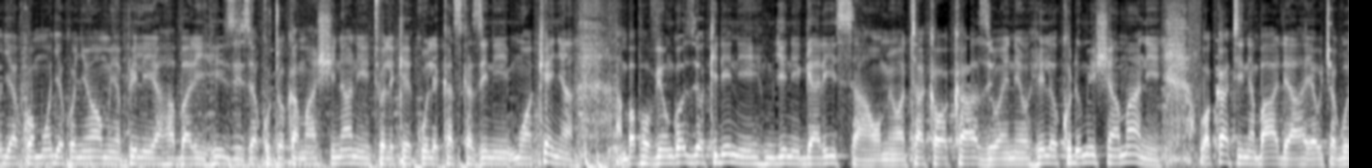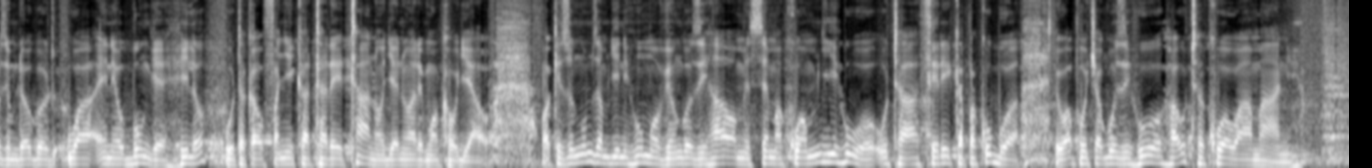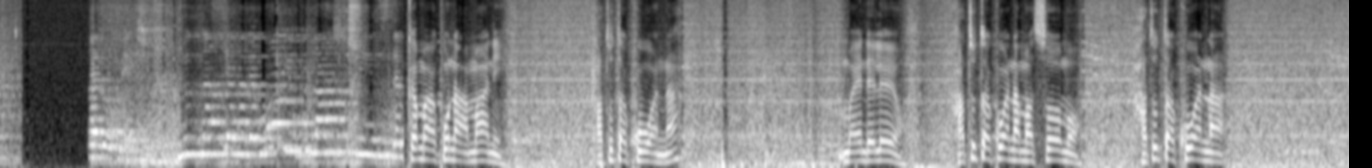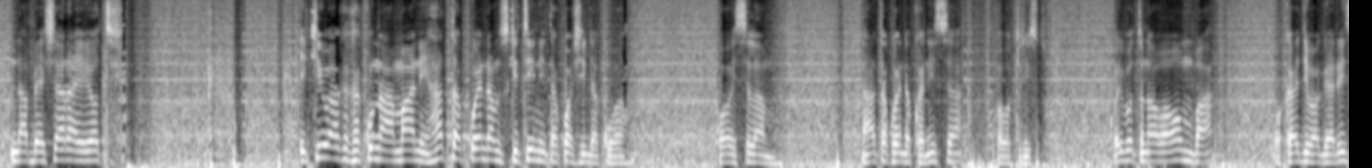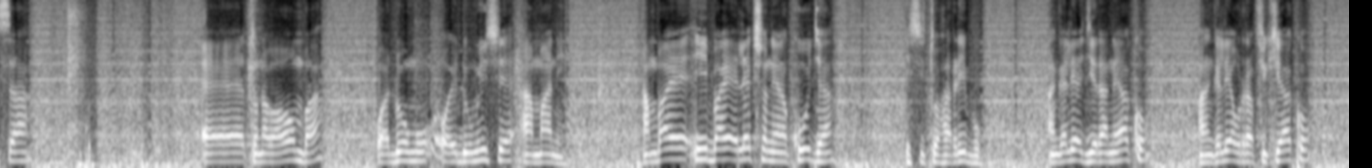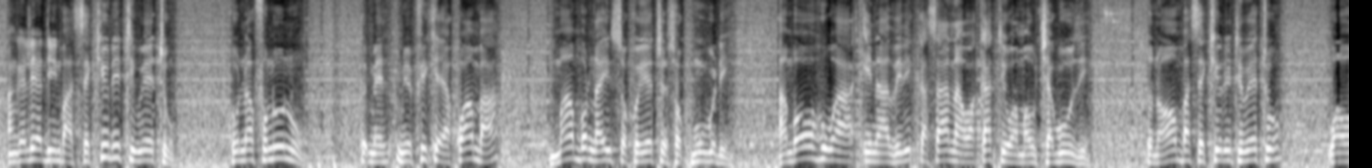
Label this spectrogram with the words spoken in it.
Moja kwa moja kwenye awamu ya pili ya habari hizi za kutoka mashinani, tuelekee kule kaskazini mwa Kenya ambapo viongozi wa kidini mjini Garissa wamewataka wakazi wa eneo hilo kudumisha amani wakati na baada ya uchaguzi mdogo wa eneo bunge hilo utakaofanyika tarehe tano Januari mwaka ujao. Wakizungumza mjini humo, viongozi hao wamesema kuwa mji huo utaathirika pakubwa iwapo uchaguzi huo hautakuwa wa amani. Kama hakuna amani, hatutakuwa na maendeleo, hatutakuwa na masomo, hatutakuwa na, na biashara yoyote. Ikiwa hakuna amani, hata kwenda msikitini itakuwa shida kwa kwa Waislamu na hata kwenda kanisa kwa Wakristo. Kwa hivyo tunawaomba wakaji wa Garissa e, tunawaomba wadumu waidumishe amani ambaye hii by election yanakuja isituharibu. Angalia jirani yako, angalia urafiki yako, angalia dini. Ba Security wetu kuna fununu imefika ya kwamba mambo na hii soko yetu ya soko Mugudi ambao huwa inaadhirika sana wakati wa mauchaguzi. Tunaomba security wetu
